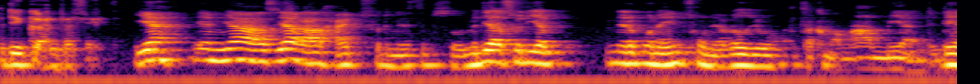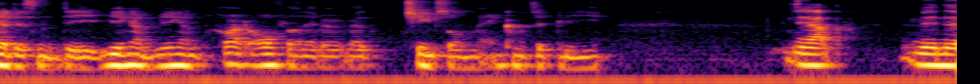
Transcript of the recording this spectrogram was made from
Og det gør han perfekt. Ja, jamen, jeg er, også, jeg er ret hyped for det næste episode. Men det er også fordi, jeg netop under introen, jeg ved jo, at der kommer meget mere end det. Det her, det er sådan, det vi har ikke engang- vi har ikke engang rørt overfladen af, hvad, hvad Chainsaw Man kommer til at blive. Ja, men øh,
